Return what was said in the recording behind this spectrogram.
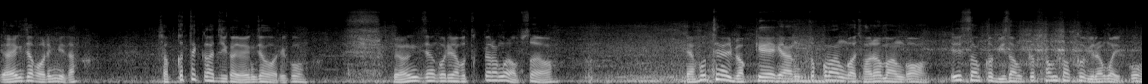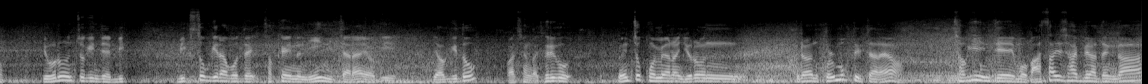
여행자 거리입니다. 저 끝에까지가 여행자 거리고 여행자 거리라고 특별한 건 없어요. 그냥 호텔 몇 개 그냥 조그만 거 저렴한 거 1성급, 2성급, 3성급 이런 거 있고 요런 쪽이 이제 믹, 믹속이라고 돼- 적혀 있는 인 있잖아요. 여기 여기도 마찬가지. 그리고 왼쪽 보면은 이런 이런 골목들 있잖아요. 저기 이제 뭐 마사지 샵이라든가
